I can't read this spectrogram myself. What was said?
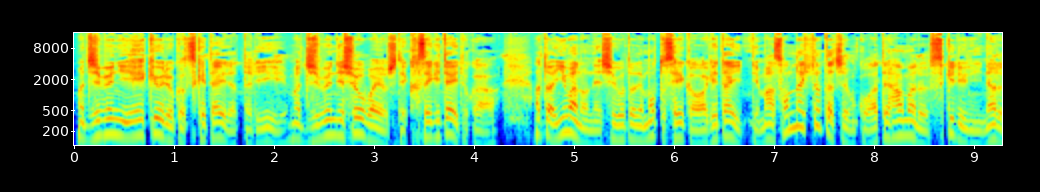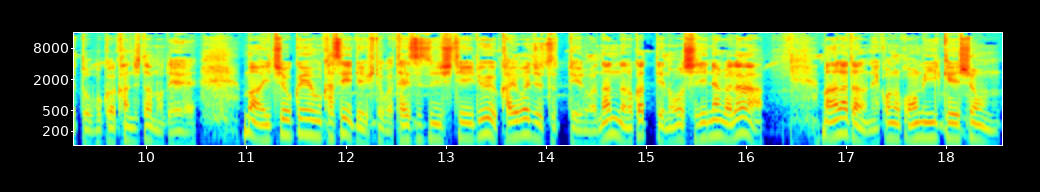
まあ、自分に影響力をつけたいだったり、まあ、自分で商売をして稼ぎたいとか、あとは今のね、仕事でもっと成果を上げたいって、まあそんな人たちでもこう当てはまるスキルになると僕は感じたので、まあ1億円を稼いでいる人が大切にしている会話術っていうのは何なのかっていうのを知りながら、まああなたのね、このコミュニケーション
